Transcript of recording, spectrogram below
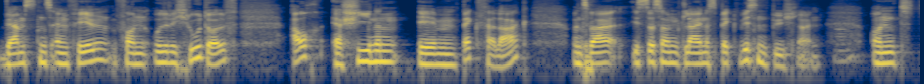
wärmstens empfehlen von Ulrich Rudolf, auch erschienen im Beck Verlag. Und zwar ist das so ein kleines Beck-Wissen-Büchlein. Und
